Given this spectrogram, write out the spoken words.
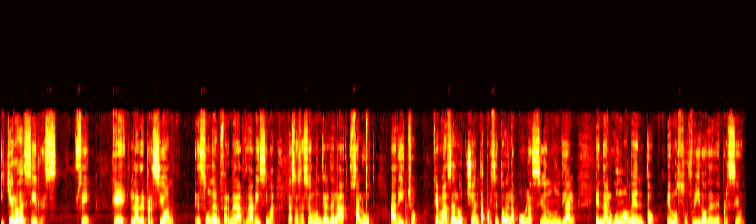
y quiero decirles, ¿sí? Que la depresión es una enfermedad gravísima. La Asociación Mundial de la Salud ha dicho que más del 80% de la población mundial en algún momento hemos sufrido de depresión.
